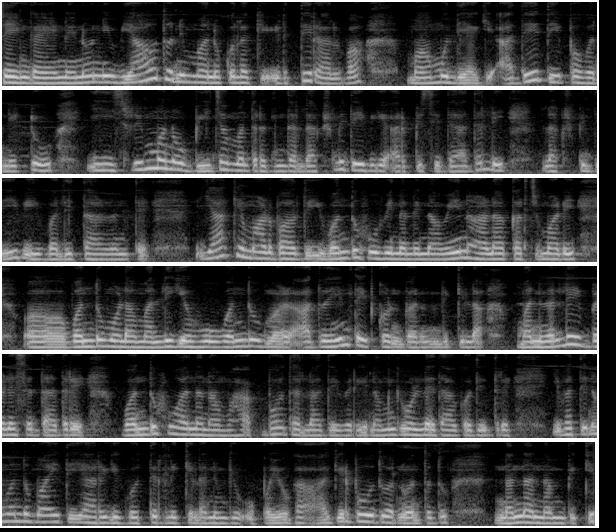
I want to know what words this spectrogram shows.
ಶೇಂಗಾ ಎಣ್ಣೆನೋ ನೀವು ಯಾವುದು ನಿಮ್ಮ ಅನುಕೂಲಕ್ಕೆ ಇಡ್ತೀರ ಅಲ್ವಾ? ಮಾಮೂಲಿಯಾಗಿ ಅದೇ ದೀಪವನ್ನಿಟ್ಟು ಈ ಶ್ರೀಮ್ ಅನ್ನೋ ಬೀಜ ಮಂತ್ರದಿಂದ ಲಕ್ಷ್ಮೀ ದೇವಿಗೆ ಅರ್ಪಿಸಿದೆ ಆದಲ್ಲಿ ಲಕ್ಷ್ಮೀ ದೇವಿ ಒಲಿತಾಳಂತೆ. ಯಾಕೆ ಮಾಡಬಾರ್ದು? ಈ ಒಂದು ಹೂವಿನಲ್ಲಿ ನಾವೇನು ಹಣ ಖರ್ಚು ಮಾಡಿ ಒಂದು ಮೊಳ ಮಲ್ಲಿಗೆ ಹೂ, ಒಂದು ಮೊಳ ಅದು ಏನು ತೆಗೆದುಕೊಂಡು ಬರಲಿಕ್ಕಿಲ್ಲ. ಮನೆಯಲ್ಲೇ ಬೆಳೆಸೋದಾದರೆ ಒಂದು ಹೂವನ್ನು ನಾವು ಹಾಕ್ಬೋದಲ್ಲ ದೇವರಿಗೆ ನಮಗೆ ಒಳ್ಳೆಯದಾಗೋದಿದ್ರೆ ಇವತ್ತಿನ ಒಂದು ಮಾಹಿತಿ ಯಾರಿಗೆ ಗೊತ್ತಿರಲಿಕ್ಕಿಲ್ಲ ನಿಮಗೆ ಉಪಯೋಗ ಆಗಿರ್ಬೋದು ಅನ್ನುವಂಥದ್ದು ನನ್ನ ನಂಬಿಕೆ.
